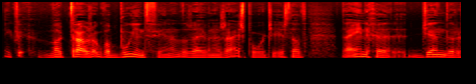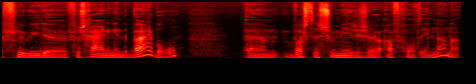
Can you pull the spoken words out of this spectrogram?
ik, wat ik trouwens ook wel boeiend vind, dat is even een zijspoortje, is dat de enige genderfluïde verschijning in de Bijbel um, was de Sumerische afgod Inanna.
